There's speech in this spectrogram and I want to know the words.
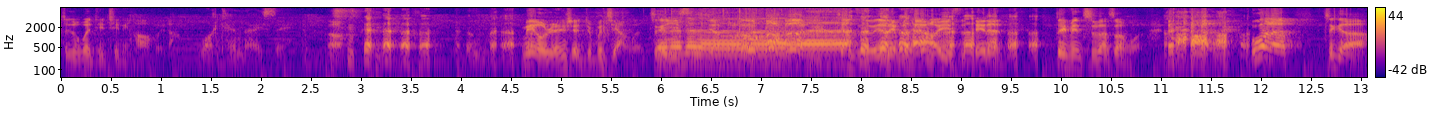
这个问题，请你好好回答。What can I say？没有人选就不讲了，这个意思是这样子，这样子有点不太好意思。等等，对面吃饭算我的。不过呢，这个。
